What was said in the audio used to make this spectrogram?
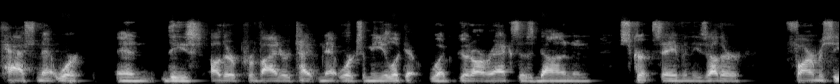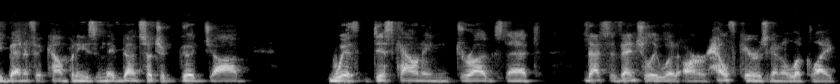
cash network and these other provider type networks. I mean, you look at what GoodRx has done and ScriptSave and these other pharmacy benefit companies, and they've done such a good job with discounting drugs that that's eventually what our healthcare is going to look like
